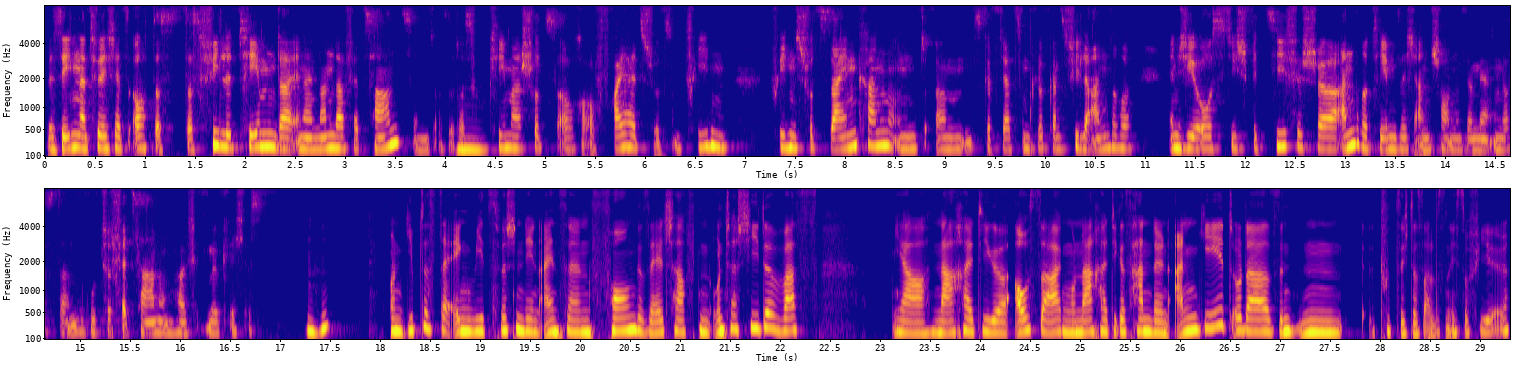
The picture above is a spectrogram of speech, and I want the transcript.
Wir sehen natürlich jetzt auch, dass, dass viele Themen da ineinander verzahnt sind, also dass hm. Klimaschutz auch auf Freiheitsschutz und Frieden Friedensschutz sein kann. Und ähm, es gibt ja zum Glück ganz viele andere NGOs, die spezifische andere Themen sich anschauen. Und wir merken, dass da eine gute Verzahnung häufig möglich ist. Mhm. Und gibt es da irgendwie zwischen den einzelnen Fondsgesellschaften Unterschiede, was ja nachhaltige Aussagen und nachhaltiges Handeln angeht? Oder sind, tut sich das alles nicht so viel?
